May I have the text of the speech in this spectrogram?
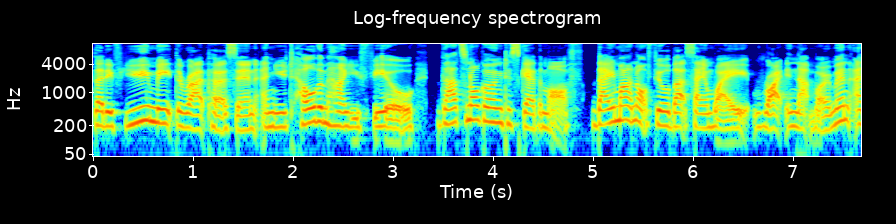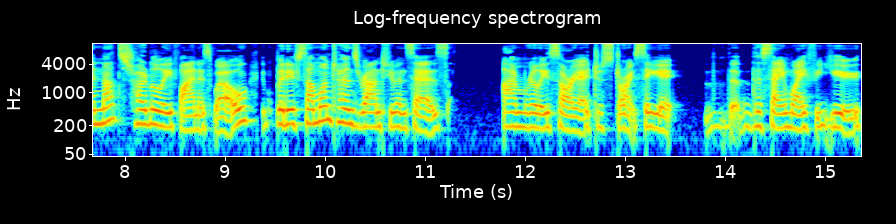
that if you meet the right person and you tell them how you feel, that's not going to scare them off. They might not feel that same way right in that moment, and that's totally fine as well. But if someone turns around to you and says, I'm really sorry, I just don't see it the, the, same way for you,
